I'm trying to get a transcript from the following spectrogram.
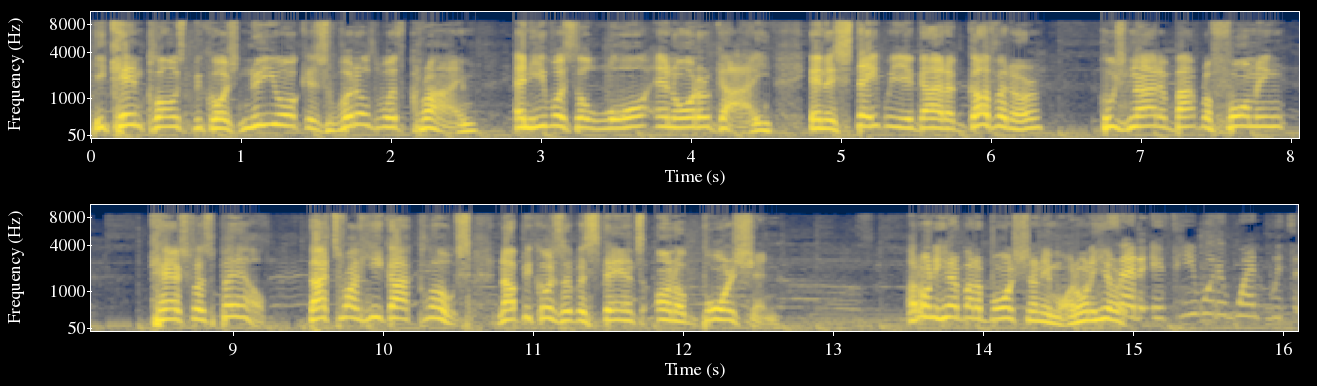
He came close because New York is riddled with crime, and he was the law and order guy in a state where you got a governor who's not about reforming cashless bail. That's why he got close, not because of his stance on abortion. I don't want to hear about abortion anymore. I don't want to hear it. Said it. if he would have went with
